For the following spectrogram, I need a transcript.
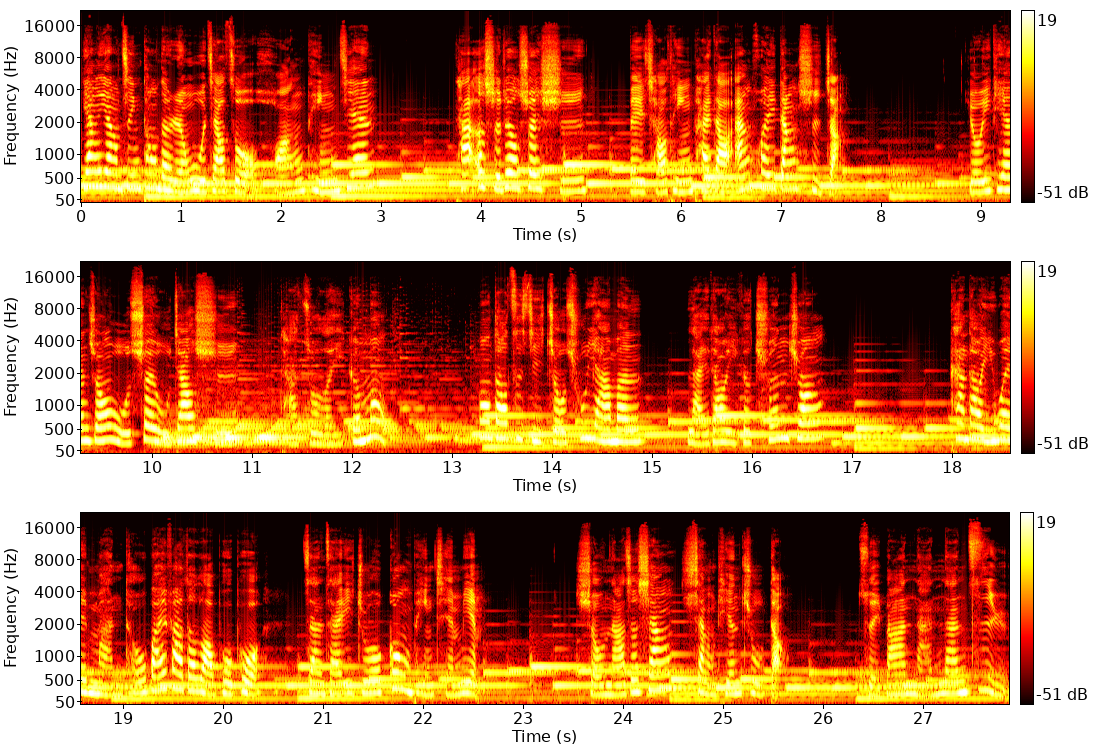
样样精通的人物，叫做黄庭坚。他二十六岁时被朝廷派到安徽当市长。有一天中午睡午觉时，他做了一个梦。梦到自己走出衙门，来到一个村庄，看到一位满头白发的老婆婆站在一桌贡品前面，手拿着香向天祝祷，嘴巴喃喃自语，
